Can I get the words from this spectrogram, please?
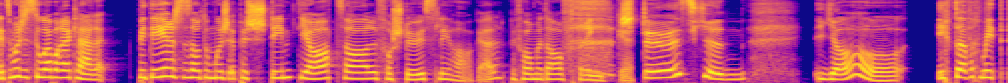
Jetzt musst du aber erklären, bei dir ist es so, du musst eine bestimmte Anzahl von Stößchen haben, gell? bevor man darf trinken. Stößchen? Ja. Ich tue einfach mit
